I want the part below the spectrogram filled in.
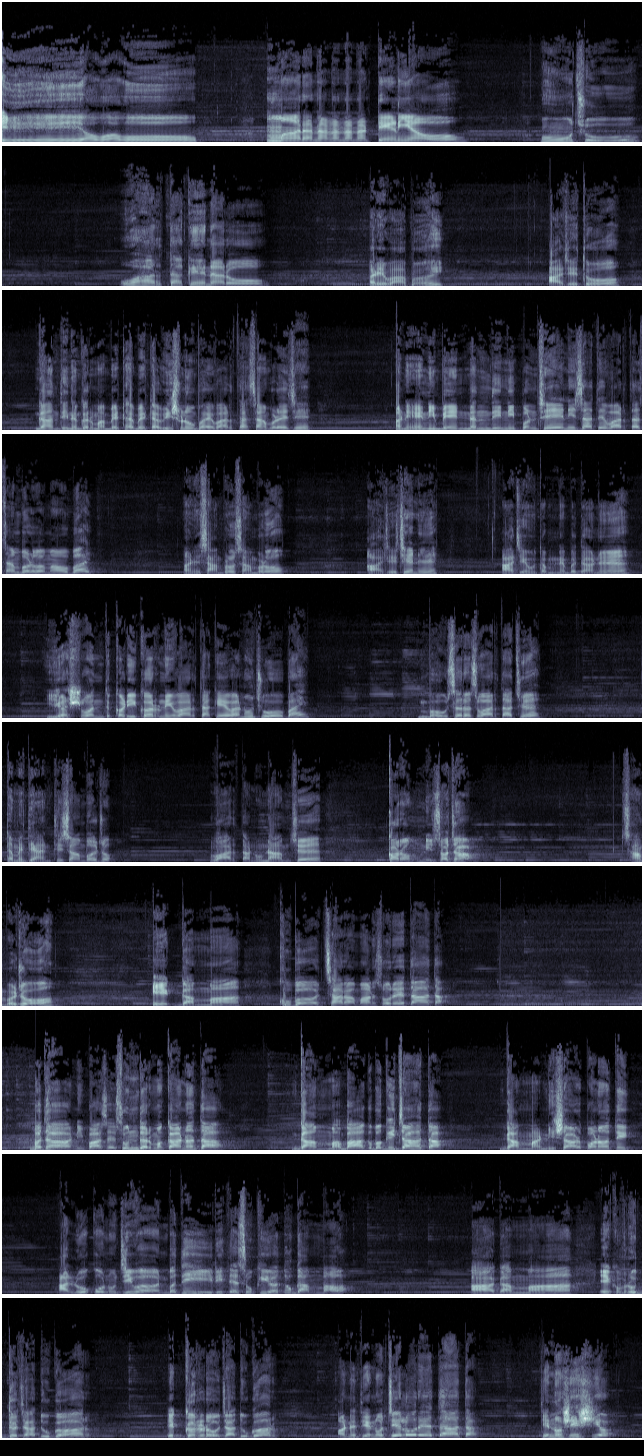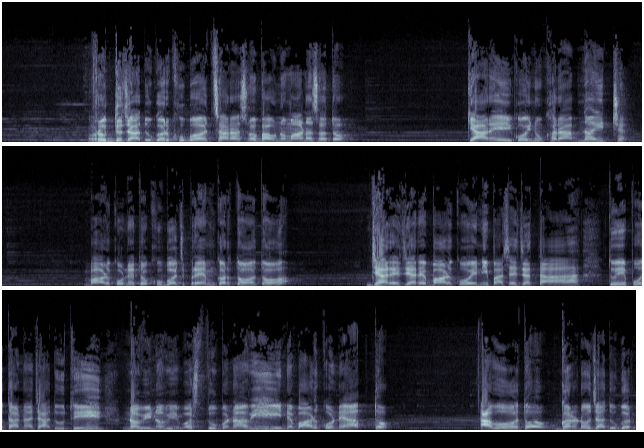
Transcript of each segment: એ આવો આવો. મારા નાના નાના ટેણિયાઓ, હું છું વાર્તા કહેનારો. અરે વાહ ભાઈ. આજે તો ગાંધીનગરમાં બેઠા બેઠા વિષ્ણુભાઈ વાર્તા સાંભળે છે અને એની બેન નંદિની પણ છે એની સાથે વાર્તા સાંભળવામાં આવો ભાઈ. અને સાંભળો સાંભળો. આજે છે ને આજે હું તમને બધાને યશવંત કડીકરની વાર્તા કહેવાનો છું હો ભાઈ. બહુ સરસ વાર્તા છે. તમે ધ્યાનથી સાંભળજો. વાર્તાનું નામ છે કરમની સજા. સાંભળજો. એક ગામમાં ખૂબ જ સારા માણસો રહેતા હતા. બધાની પાસે સુંદર મકાન હતા. ગામમાં બાગ બગીચા હતા. ગામમાં નિશાળ પણ હતી. આ લોકોનું જીવન બધી રીતે સુખી હતું ગામમાં, હો. આ ગામમાં એક વૃદ્ધ જાદુગર, એક ઘરડો જાદુગર અને તેનો ચેલો રહેતા હતા, તેનો શિષ્ય. વૃદ્ધ જાદુગર ખૂબ જ સારા સ્વભાવનો માણસ હતો. ક્યારેય કોઈનું ખરાબ ન ઈચ્છે. બાળકોને તો ખૂબ જ પ્રેમ કરતો હતો. જ્યારે જ્યારે બાળકો એની પાસે જતા, તો એ પોતાના જાદુથી નવી નવી વસ્તુ બનાવીને બાળકોને આપતો. આવો હતો ઘરડો જાદુગર.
